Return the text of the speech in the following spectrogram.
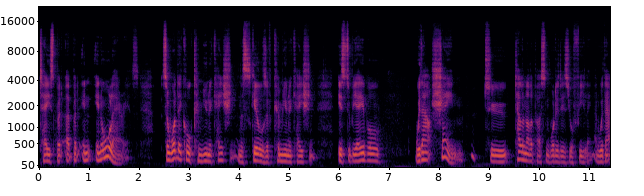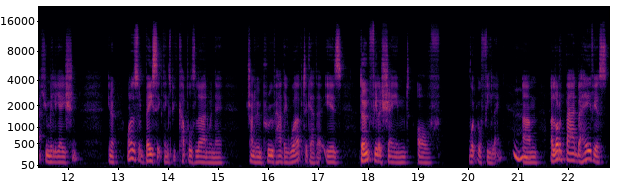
taste but uh, but in, in all areas. So what they call communication and the skills of communication is to be able without shame to tell another person what it is you're feeling and without humiliation. You know, one of the sort of basic things couples learn when they're trying to improve how they work together is don't feel ashamed of what you're feeling. Mm-hmm. Um, a lot of bad behaviors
